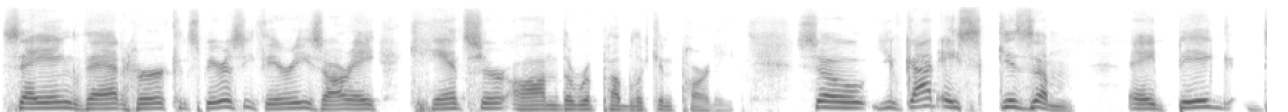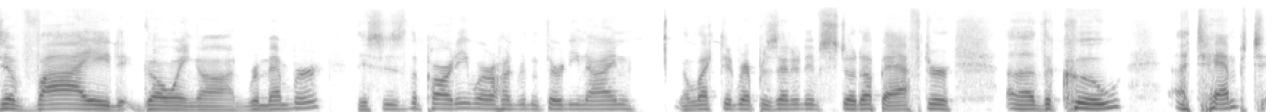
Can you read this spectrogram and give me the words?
saying that her conspiracy theories are a cancer on the Republican Party. So you've got a schism, a big divide going on. Remember, this is the party where 139 elected representatives stood up after uh, the coup attempt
